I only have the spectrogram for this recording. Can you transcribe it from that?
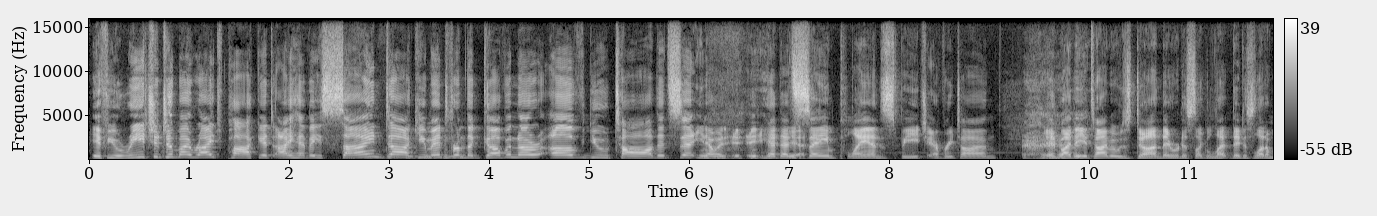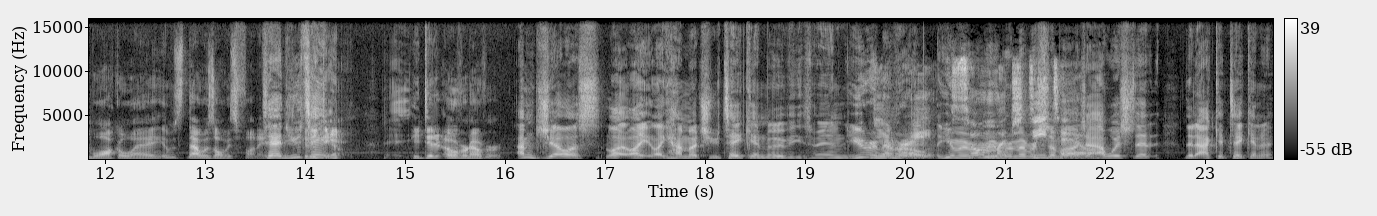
If you reach into my right pocket, I have a signed document from the governor of Utah that said, you know, it, it, it had that Yeah. same planned speech every time. And by the time it was done, they were just like let they just let him walk away. It was that was always funny. Ted, you take- he did it over and over. I'm jealous, like, like like how much you take in movies, man. You remember, right. you remember, So much remember so much. I wish that that I could take in. A,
